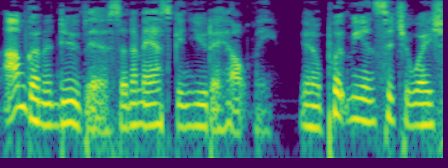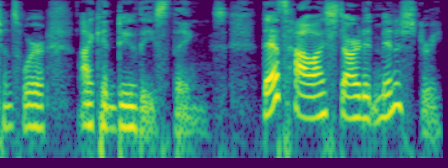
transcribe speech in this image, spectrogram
I'm going to do this and I'm asking you to help me. You know, put me in situations where I can do these things. That's how I started ministry.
